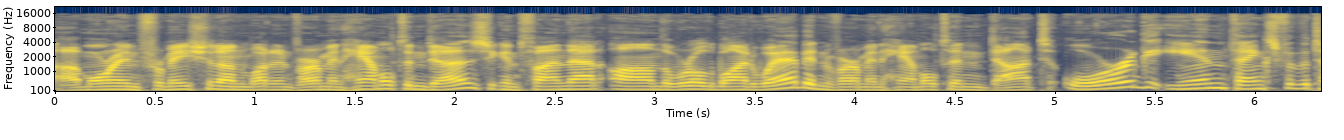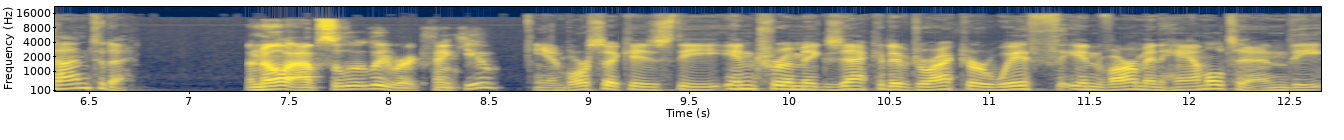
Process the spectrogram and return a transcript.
Uh, more information on what Environment Hamilton does, you can find that on the World Wide Web, environmenthamilton.org. Ian, thanks for the time today. No, absolutely, Rick. Thank you. Ian Borsuk is the interim executive director with Environment Hamilton. The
